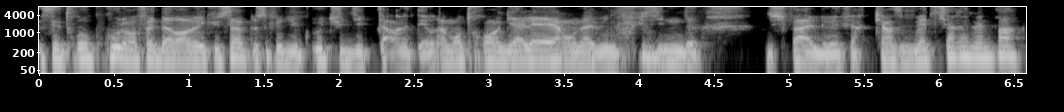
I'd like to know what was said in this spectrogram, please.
c'est trop cool en fait d'avoir vécu ça parce que du coup, tu te dis, on était vraiment trop en galère. On avait une cuisine de, je sais pas, elle devait faire 15 mètres carrés, même pas.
